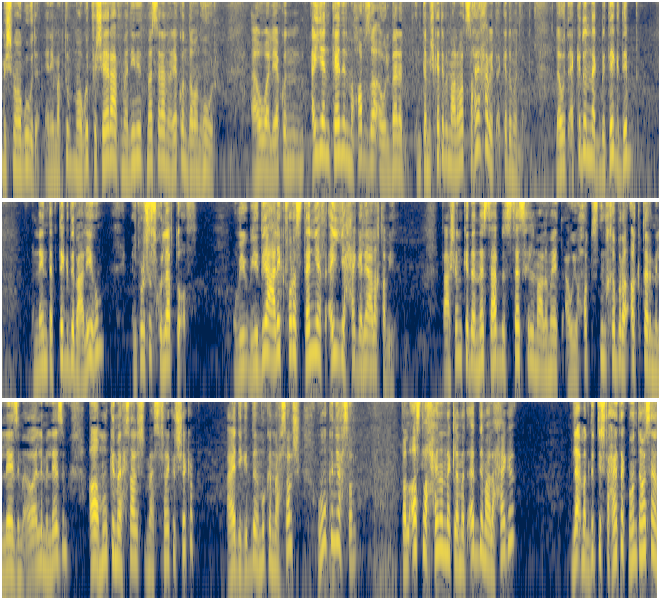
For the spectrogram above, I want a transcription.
مش موجودة يعني مكتوب موجود في شارع في مدينة مثلا وليكن دمنهور أو وليكن ايا كان المحافظة أو البلد انت مش كاتب المعلومات الصحيحه بيتأكدوا منك. لو اتأكدوا إنك بتكذب إن انت بتكذب عليهم البروسيس كلها بتقف وبيضيع عليك فرص تانية في أي حاجة ليها علاقة بيهم. فعشان كده الناس ساعات بتستسهل المعلومات أو يحط سنين خبرة أكتر من اللازم أو أقل من اللازم. آه ممكن ما يحصلش ما يحصلش عادي جدا ممكن ما يحصلش وممكن يحصل. فالأصلح هنا إنك لما تقدم على حاجة لا ما كدبتش في حياتك ما أنت مثلا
